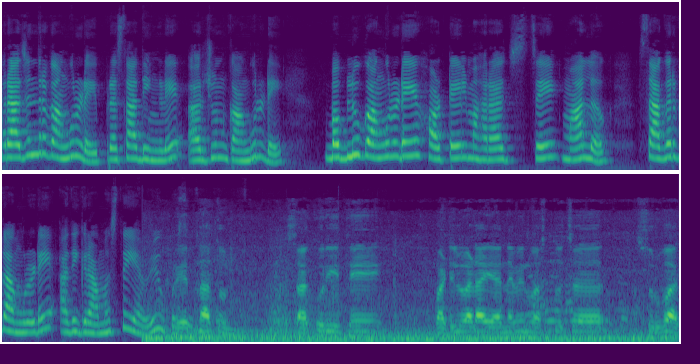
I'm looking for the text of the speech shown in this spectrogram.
राजेंद्र गांगुर्डे प्रसाद इंगळे अर्जुन गांगुर्डे बबलू गांगुर्डे हॉटेल महाराजचे मालक सागर गांगुर्डे आदी ग्रामस्थ यावेळी प्रयत्नातून साकुरी इथे पाटीलवाडा या नवीन वास्तूचं सुरुवात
